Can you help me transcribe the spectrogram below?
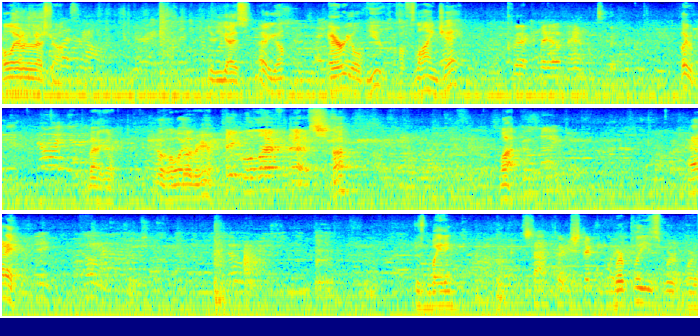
All the way over to the restaurant. Give you guys, there you go, aerial view of a flying J. cracking me up, man. Look at him. Back there. Go the whole way over here. People are laughing at us. Huh? What? Howdy. Just waiting. We're pleased. We're we're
